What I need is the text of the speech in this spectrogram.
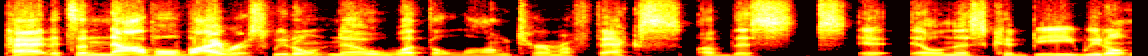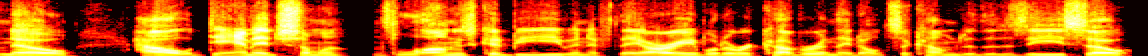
Pat, it's a novel virus. We don't know what the long term effects of this illness could be. We don't know how damaged someone's lungs could be, even if they are able to recover and they don't succumb to the disease. So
